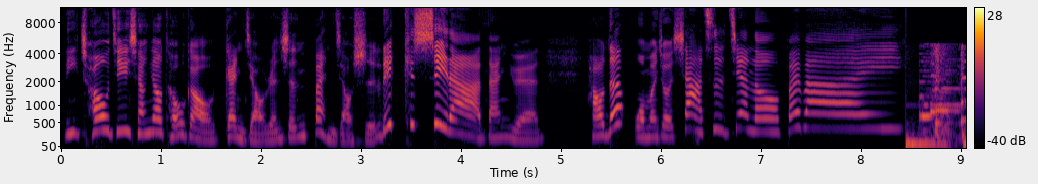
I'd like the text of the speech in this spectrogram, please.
你超级想要投稿干脚人生绊脚石 lick 西啦单元。好的，我们就下次见喽，拜拜。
